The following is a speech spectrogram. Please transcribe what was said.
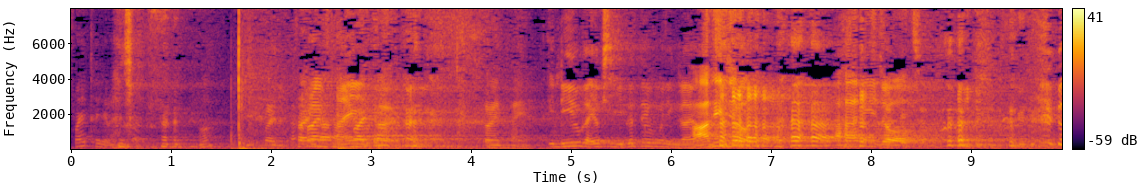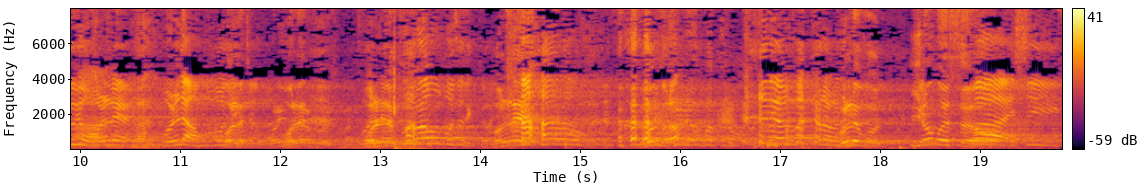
프라이 타임이라죠 어? 프라임 프라임 타임 프라이 타임 이 이유가 역시 이것 때문인가요? 아니죠 아니죠 그게 원래 원래 안 보던 원래 원래 원래 원래 뭐 파라오 버전 있거 원래- 파라오 버전 뭐였더라? 클레오파트라 원래 뭐 이런 거였어요 5, 6, 7,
